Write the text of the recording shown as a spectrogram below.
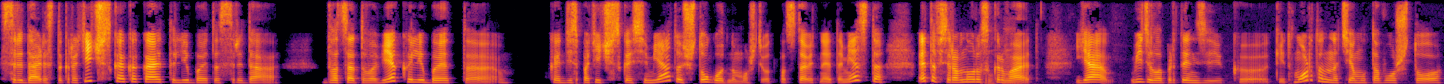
среда аристократическая какая-то, либо это среда 20 века, либо это какая деспотическая семья, то есть что угодно можете вот подставить на это место, это все равно раскрывает. Uh-huh. Я видела претензии к Кейт Мортон на тему того, что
